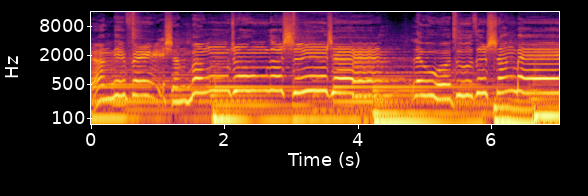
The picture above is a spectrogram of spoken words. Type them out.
让你飞向梦中的世界，留我独自伤悲。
